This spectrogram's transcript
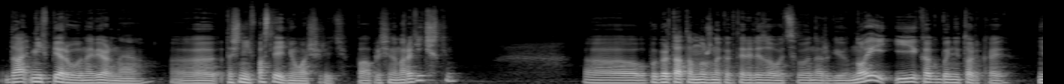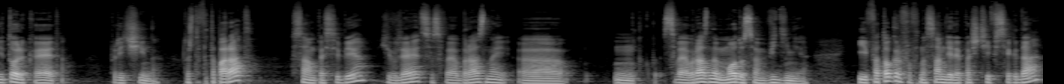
Да, не в первую, наверное, точнее, не в последнюю очередь, по причинам эротическим. Пубертатам нужно как-то реализовывать свою энергию, но и, и как бы не только, не только это причина. Потому что фотоаппарат сам по себе является своеобразной, э, своеобразным модусом видения. И фотографов на самом деле почти всегда,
